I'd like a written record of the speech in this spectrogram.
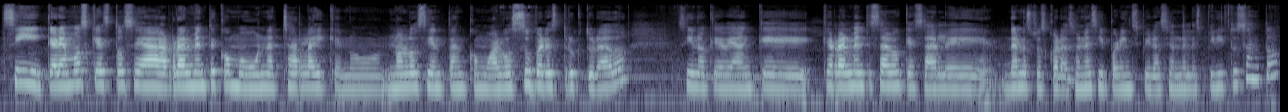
Sí, queremos que esto sea realmente como una charla y que no, no lo sientan como algo súper estructurado, sino que vean que, que realmente es algo que sale de nuestros corazones y por inspiración del Espíritu Santo.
